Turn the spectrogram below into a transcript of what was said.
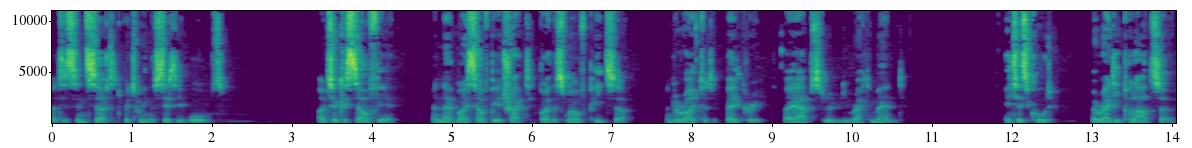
and is inserted between the city walls. I took a selfie and let myself be attracted by the smell of pizza and arrived at a bakery I absolutely recommend. It is called Aredi Palazzo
